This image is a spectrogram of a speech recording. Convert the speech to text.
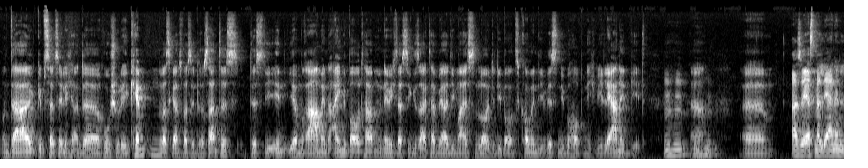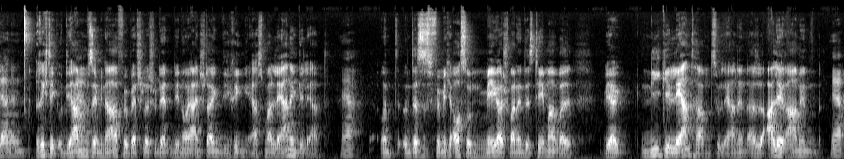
Und da gibt es tatsächlich an der Hochschule in Kempten was ganz was Interessantes, das die in ihrem Rahmen eingebaut haben, nämlich dass sie gesagt haben, ja, die meisten Leute, die bei uns kommen, die wissen überhaupt nicht, wie Lernen geht. Mhm, Ja. mhm. Ähm, Also erstmal lernen, lernen. richtig, und die haben Ja. ein Seminar für Bachelorstudenten, die neu einsteigen, die kriegen erstmal Lernen gelernt. Ja. Und, und das ist für mich auch so ein mega spannendes Thema, weil wir nie gelernt haben zu lernen. Also alle Rahmen Ja.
